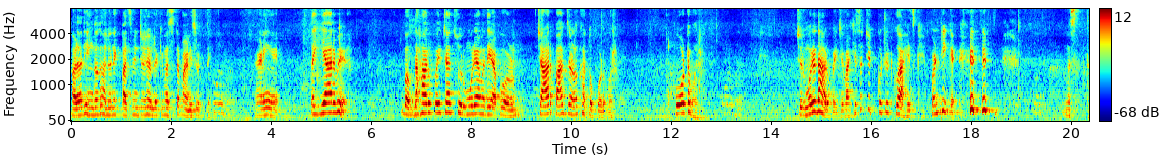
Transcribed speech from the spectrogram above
हळद हिंग घालून एक पाच मिनटं ठेवलं की मस्त पाणी सुटते आणि तयार भेळ बघ दहा रुपयाच्या चुरमुऱ्यामध्ये आपण चार पाच जणं खातो पोटभर. पोटभर. चुरमुरे दहा रुपयाचे. बाकीचं चिटकू चिटकू आहेच की. पण ठीक आहे. मस्त.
